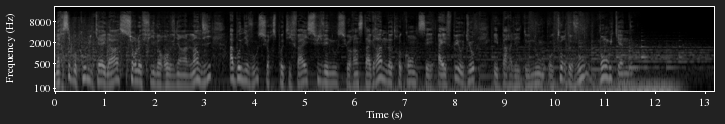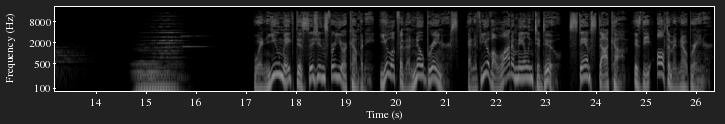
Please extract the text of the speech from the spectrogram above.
Merci beaucoup Michaela. Sur le fil revient lundi. Abonnez-vous sur Spotify, suivez-nous sur Instagram, notre compte c'est AFP Audio et parlez de nous autour de vous. Bon week-end When you make decisions for your company, you look for the no-brainers. And if you have a lot of mailing to do, stamps.com is the ultimate no-brainer.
